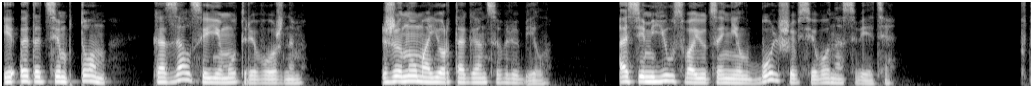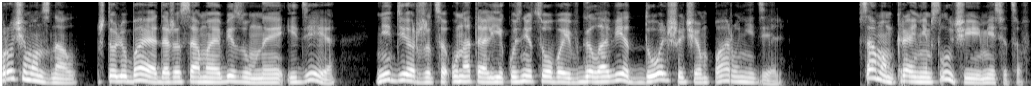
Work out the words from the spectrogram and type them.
И этот симптом — казался ему тревожным. Жену майор Таганцев любил, а семью свою ценил больше всего на свете. Впрочем, он знал, что любая, даже самая безумная идея не держится у Натальи Кузнецовой в голове дольше, чем пару недель. В самом крайнем случае месяцев.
